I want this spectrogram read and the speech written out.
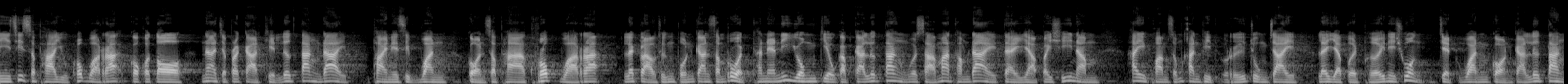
ณีที่สภาอยู่ครบวาระกกตน่าจะประกาศเขตเลือกตั้งได้ ภายใน 10 วันก่อนสภาครบวาระ และกล่าวถึงผลการสำรวจคะแนนนิยมเกี่ยวกับการเลือกตั้งว่าสามารถทำได้ แต่อย่าไปชี้นำให้ความสำคัญผิดหรือจูงใจ และอย่าเปิดเผยในช่วง 7 วันก่อนการเลือกตั้ง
